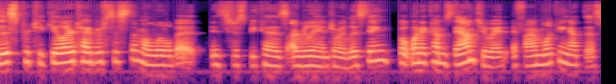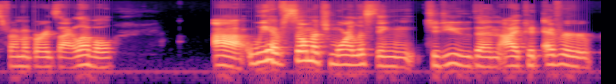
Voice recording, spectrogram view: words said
this particular type of system a little bit. It's just because I really enjoy listing. But when it comes down to it, if I'm looking at this from a bird's eye level, uh, we have so much more listing to do than I could ever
